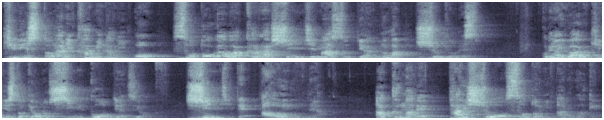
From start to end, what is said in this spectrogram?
キリストなり神なりを外側から信じますってやるのが宗教です。これがいわゆるキリスト教の信仰ってやつよ。信じて仰ぐんだよ。あくまで対象外にあるわけ。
